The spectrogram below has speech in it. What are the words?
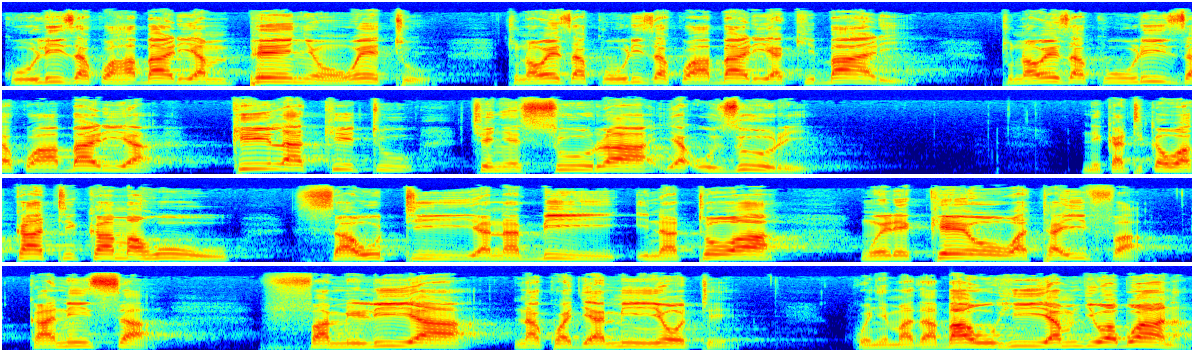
kuuliza kwa habari ya mpenyo wetu, tunaweza kuuliza kwa habari ya kibali, tunaweza kuuliza kwa habari ya kila kitu chenye sura ya uzuri. Ni katika wakati kama huu sauti ya nabii inatoa mwelekeo wa taifa, kanisa, familia na kwa jamii yote. Kwenye madhabahu hii ya mji wa Bwana,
